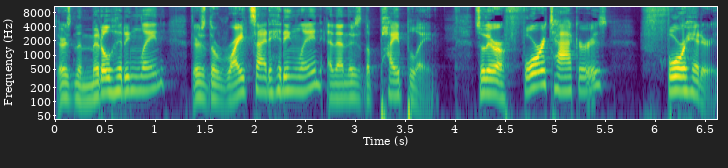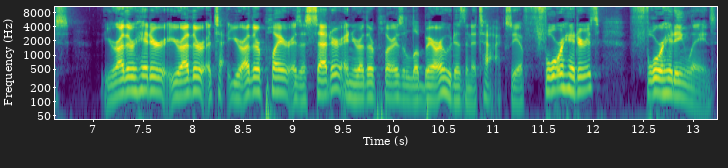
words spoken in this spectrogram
There's the middle hitting lane. There's the right side hitting lane, and then there's the pipe lane. So there are four attackers, four hitters. Your other hitter, your other your other player is a setter, and your other player is a libero who doesn't attack. So you have four hitters, four hitting lanes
